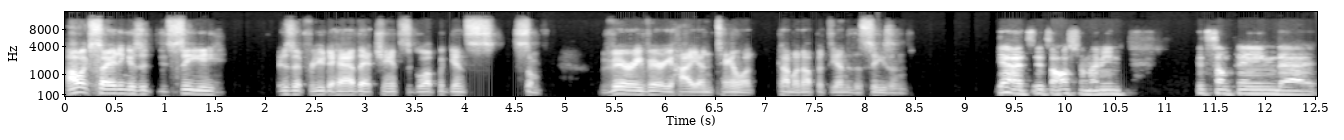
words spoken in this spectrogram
How exciting is it to see? Is it for you to have that chance to go up against some very very high end talent coming up at the end of the season? yeah, it's it's awesome. I mean, it's something that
